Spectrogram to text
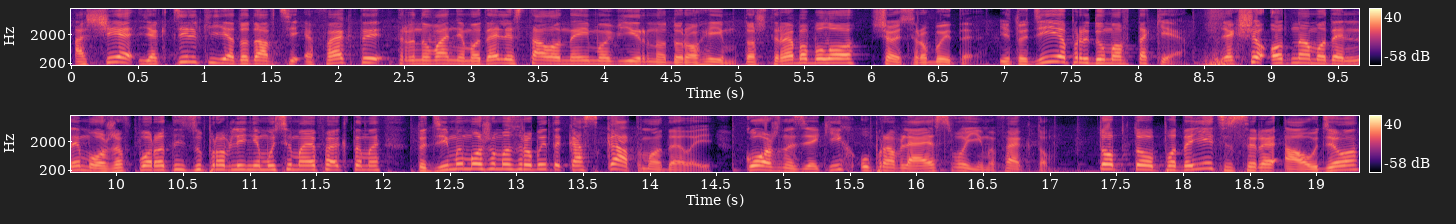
А ще, як тільки я додав ці ефекти, тренування моделі стало неймовірно дорогим, тож треба було щось робити. І тоді я придумав таке: якщо одна модель не може впоратись з управлінням усіма ефектами, тоді ми можемо зробити каскад моделей, кожна з яких управляє своїм ефектом. Тобто подається сире аудіо,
